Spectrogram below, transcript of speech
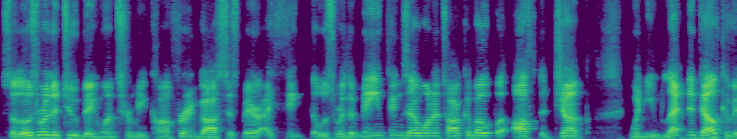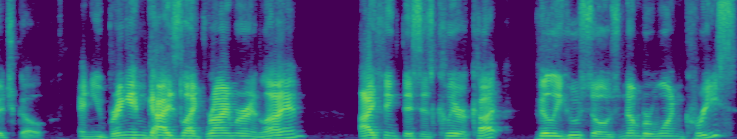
So those were the two big ones for me, Compher and Gostisbehere. I think those were the main things I want to talk about. But off the jump, when you let Nedeljkovic go, and you bring in guys like Reimer and Lyon, I think this is clear cut. Ville Husso's number one crease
